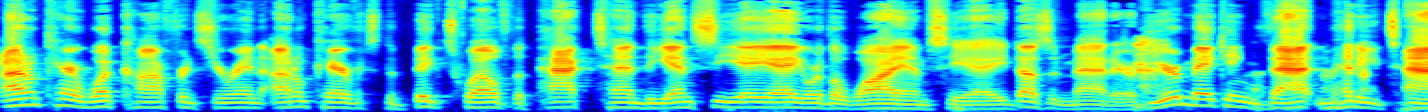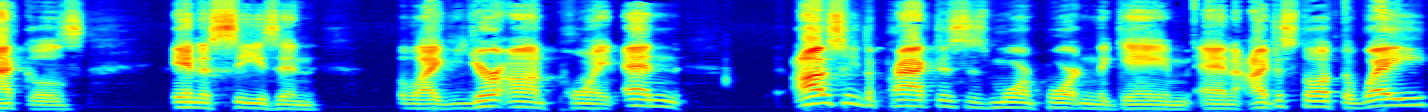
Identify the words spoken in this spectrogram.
I don't care what conference you're in. I don't care if it's the Big 12, the Pac 10, the NCAA, or the YMCA. It doesn't matter. If you're making that many tackles in a season, like you're on point. And obviously, the practice is more important than the game. And I just thought the way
